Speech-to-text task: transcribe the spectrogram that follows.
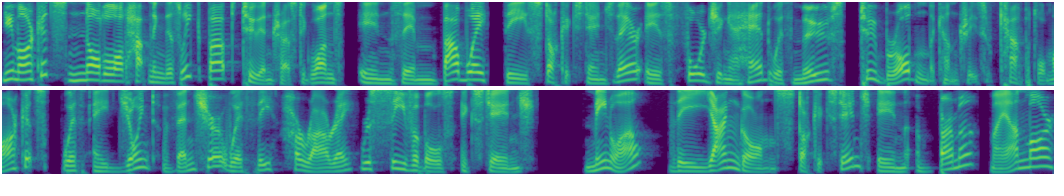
New markets, not a lot happening this week, but two interesting ones. In Zimbabwe, the stock exchange there is forging ahead with moves to broaden the country's capital markets with a joint venture with the Harare Receivables Exchange. Meanwhile, the Yangon Stock Exchange in Burma, Myanmar.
